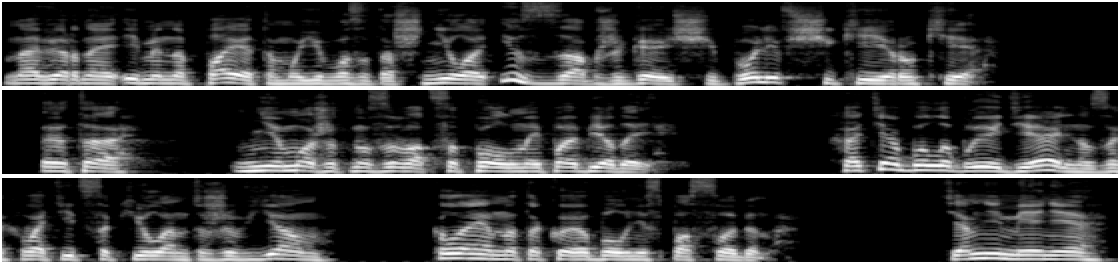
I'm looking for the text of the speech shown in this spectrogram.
Наверное, именно поэтому его затошнило из-за обжигающей боли в щеке и руке. Это не может называться полной победой. Хотя было бы идеально захватить Сакьюланта живьем, Клайм на такое был не способен. Тем не менее,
